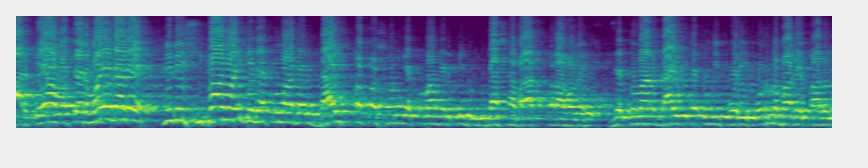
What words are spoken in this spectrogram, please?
আর ময়দানে যদি তোমাদের দায়িত্ব প্রসঙ্গে তোমাদেরকে জিজ্ঞাসাবাদ করা হবে যে তোমার দায়িত্ব তুমি পরিপূর্ণভাবে পালন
